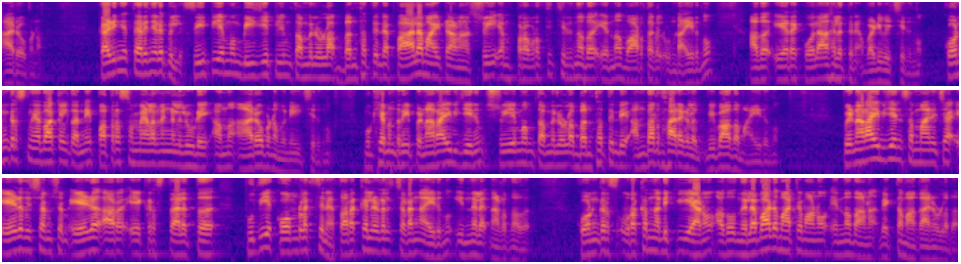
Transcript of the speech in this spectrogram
ആരോപണം. കഴിഞ്ഞ തെരഞ്ഞെടുപ്പിൽ സി പി എമ്മും ബി ജെ പിയും തമ്മിലുള്ള ബന്ധത്തിന്റെ പാലമായിട്ടാണ് ശ്രീ എം പ്രവർത്തിച്ചിരുന്നത് എന്ന വാർത്തകൾ ഉണ്ടായിരുന്നു. അത് ഏറെ കോലാഹലത്തിന് വഴിവെച്ചിരുന്നു. കോൺഗ്രസ് നേതാക്കൾ തന്നെ പത്രസമ്മേളനങ്ങളിലൂടെ അന്ന് ആരോപണം ഉന്നയിച്ചിരുന്നു. മുഖ്യമന്ത്രി പിണറായി വിജയനും ശ്രീ എമ്മും തമ്മിലുള്ള ബന്ധത്തിന്റെ അന്തർധാരകളും വിവാദമായിരുന്നു. പിണറായി വിജയൻ സമ്മാനിച്ച ഏഴ് ദശാംശം ഏഴ് ആറ് ഏക്കർ സ്ഥലത്ത് പുതിയ കോംപ്ലക്സിന് തറക്കല്ലിടൽ ചടങ്ങായിരുന്നു ഇന്നലെ നടന്നത്. കോൺഗ്രസ് ഉറക്കം നടിക്കുകയാണോ അതോ നിലപാട് മാറ്റമാണോ എന്നതാണ് വ്യക്തമാകാനുള്ളത്.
